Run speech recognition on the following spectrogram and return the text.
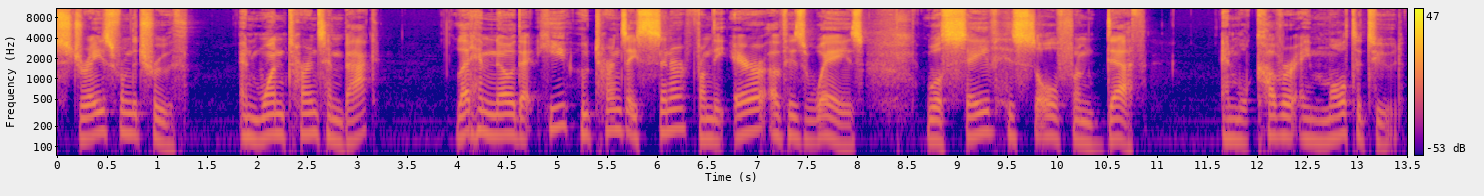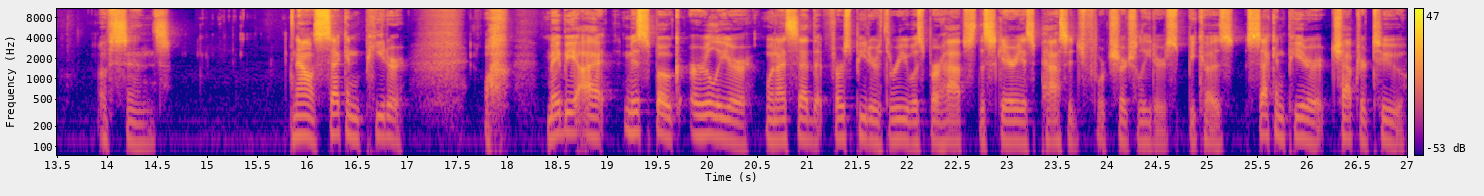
strays from the truth and one turns him back, let him know that he who turns a sinner from the error of his ways will save his soul from death and will cover a multitude of sins. Now, Second Peter. Maybe I misspoke earlier when I said that 1 Peter 3 was perhaps the scariest passage for church leaders because 2 Peter chapter 2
